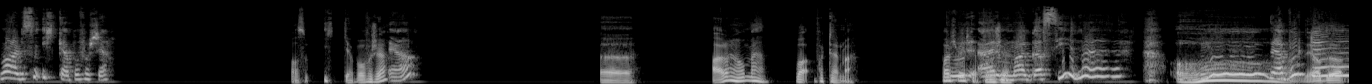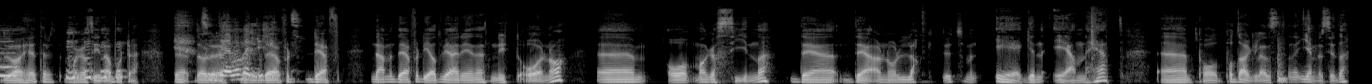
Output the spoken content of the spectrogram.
hva er det som ikke er på forsida? Hva som ikke er på forsida? Ja. Uh, I don't know, man. Hva, fortell meg. Hva Hvor er magasinet? Mm, det er borte. Ja, du, du har helt rett. Magasinet er borte. Det, det, har det var veldig det for, det er, Nei, men det er fordi at vi er i et nytt år nå. Um, og magasinet, det, det er nå lagt ut som en egen enhet eh, på, på Dagbladets hjemmeside.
